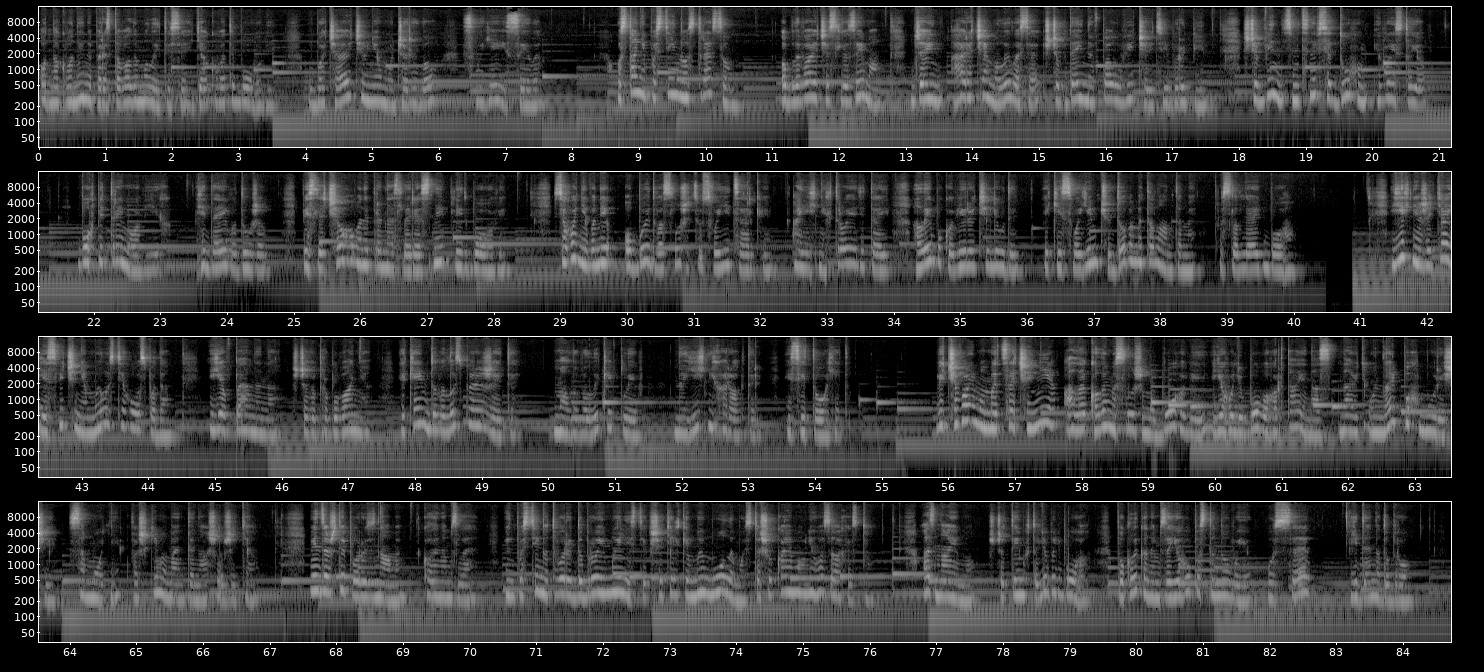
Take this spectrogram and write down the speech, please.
Однак вони не переставали молитися і дякувати Богові, вбачаючи в ньому джерело своєї сили. У стані постійного стресу, обливаючи сльозима, Джейн гаряче молилася, щоб Дей не впав у відчай у цій боротьбі, щоб він зміцнився духом і вистояв. Бог підтримував їх, і Дейв одужав, після чого вони принесли рясний плід Богові. Сьогодні вони обидва служать у своїй церкві, а їхніх троє дітей глибоко віруючі люди, які своїм чудовими талантами прославляють Бога. Їхнє життя є свідченням милості Господа, і я впевнена, що випробування, яке їм довелось пережити, мало великий вплив на їхній характер і світогляд. Відчуваємо ми це чи ні, але коли ми служимо Богові, Його любов огортає нас навіть у найпохмуріші, самотні, важкі моменти нашого життя. Він завжди поруч з нами, коли нам зле. Він постійно творить добро і милість, якщо тільки ми молимось та шукаємо в нього захисту. А знаємо, що тим, хто любить Бога, покликаним за Його постановою, усе йде на добро.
